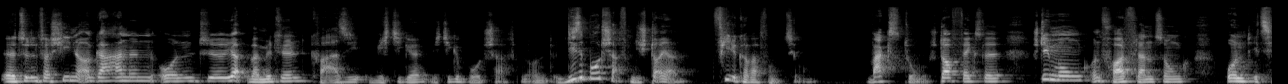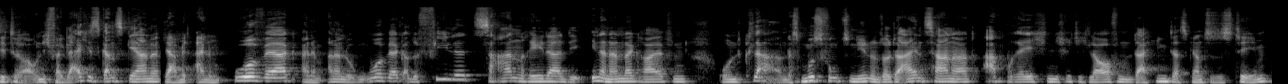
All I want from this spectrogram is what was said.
äh, zu den verschiedenen Organen und äh, ja, übermitteln quasi wichtige, wichtige Botschaften. Und diese Botschaften, die steuern viele Körperfunktionen. Wachstum, Stoffwechsel, Stimmung und Fortpflanzung und etc. Und ich vergleiche es ganz gerne ja mit einem Uhrwerk, einem analogen Uhrwerk, also viele Zahnräder, die ineinander greifen und klar, und das muss funktionieren und sollte ein Zahnrad abbrechen, nicht richtig laufen, da hinkt das ganze System.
